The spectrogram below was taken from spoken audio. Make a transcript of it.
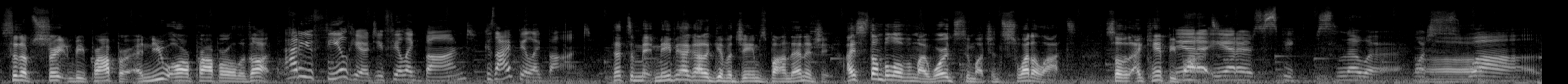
sit up straight and be proper, and you are proper all the time. How do you feel here? Do you feel like Bond? Because I feel like Bond. That's ama- maybe I gotta give a James Bond energy. I stumble over my words too much and sweat a lot, so I can't be You gotta, you gotta speak slower, more suave.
